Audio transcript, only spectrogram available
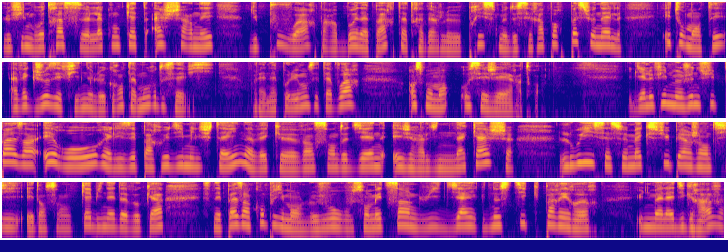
Le film retrace la conquête acharnée du pouvoir par Bonaparte à travers le prisme de ses rapports passionnels et tourmentés avec Joséphine, le grand amour de sa vie. Voilà, Napoléon, c'est à voir en ce moment au CGR à 3. Il y a le film Je ne suis pas un héros, réalisé par Rudy Milstein avec euh, Vincent de Dienne et Géraldine Nakache. Louis, c'est ce mec super gentil et dans son cabinet d'avocat, ce n'est pas un compliment. Le jour où son médecin lui diagnostique par erreur une maladie grave,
